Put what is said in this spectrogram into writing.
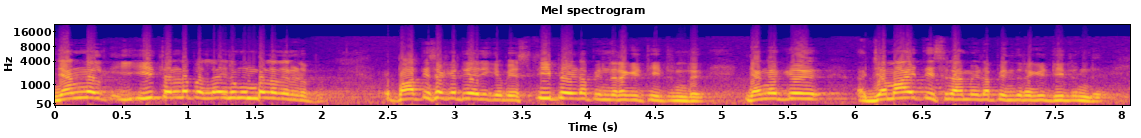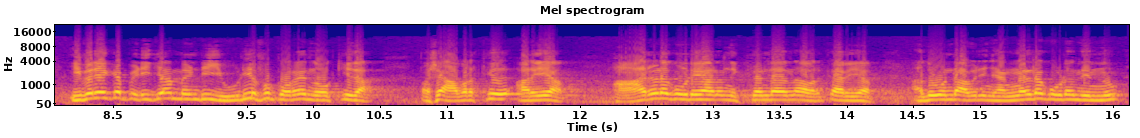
ഞങ്ങൾക്ക് ഈ- തെരഞ്ഞെടുപ്പല്ല ഇതിന് മുമ്പുള്ള തെരഞ്ഞെടുപ്പ്. പാർട്ടി സെക്രട്ടറി ആയിരിക്കും എസ് ടി പി ഐയുടെ പിന്തുണ കിട്ടിയിട്ടുണ്ട്. ഞങ്ങൾക്ക് ജമായത്ത് ഇസ്ലാമിയുടെ പിന്തുണ കിട്ടിയിട്ടുണ്ട്. ഇവരെയൊക്കെ പിടിക്കാൻ വേണ്ടി യു ഡി എഫ് കുറെ നോക്കിയതാ. പക്ഷെ അവർക്ക് അറിയാം. ആരുടെ കൂടെയാണ് നിൽക്കേണ്ടതെന്ന് അവർക്കറിയാം. അതുകൊണ്ട് അവർ ഞങ്ങളുടെ കൂടെ നിന്നു.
